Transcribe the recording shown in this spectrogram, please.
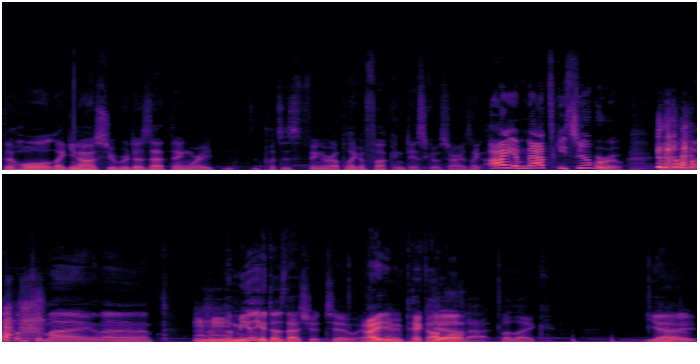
the whole like you know how Subaru does that thing where he puts his finger up like a fucking disco star. He's like, I am Natsuki Subaru. You know, welcome to my. Uh. Mhm. Emilia does that shit too, and I didn't even pick up Yeah. on that, but like, yeah, Right.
